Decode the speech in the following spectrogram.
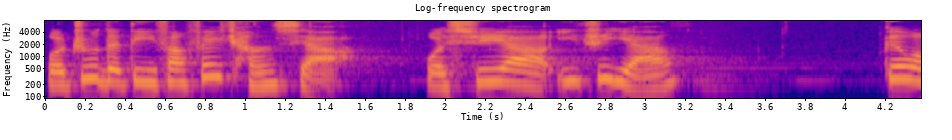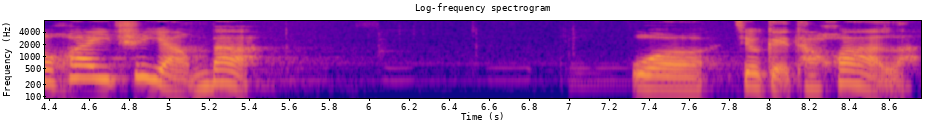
我住的地方非常小，我需要一只羊，给我画一只羊吧。”我就给他画了。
